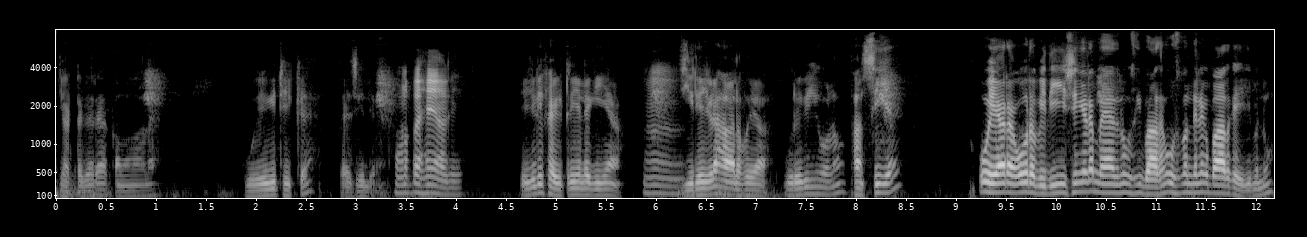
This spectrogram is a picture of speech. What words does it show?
ਜੱਟ ਕਰਿਆ ਕਮਾਲ ਹੈ। ਹੋਏਗੀ ਠੀਕ ਹੈ ਪੈਸੇ ਲੈ ਹੁਣ ਪੈਸੇ ਆ ਗਏ। ਇਹ ਜਿਹੜੀ ਫੈਕਟਰੀਆਂ ਲੱਗੀਆਂ ਹੂੰ। ਜੀਰੇ ਜਿਹੜਾ ਹਾਲ ਹੋਇਆ ਉਰੇ ਵੀ ਹੁਣ ਫਾਂਸੀ ਹੈ। ਉਹ ਯਾਰ ਉਹ ਰਵੀਦੀਪ ਸਿੰਘ ਜਿਹੜਾ ਮੈਂ ਤੈਨੂੰ ਉਸਦੀ ਬਾਤ ਉਸ ਬੰਦੇ ਨੇ ਬਾਤ ਕਹੀ ਸੀ ਮੈਨੂੰ।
